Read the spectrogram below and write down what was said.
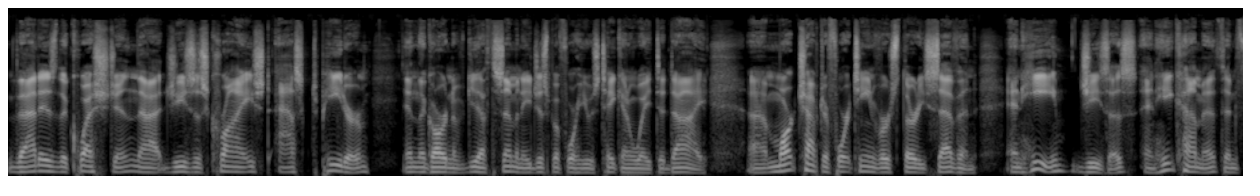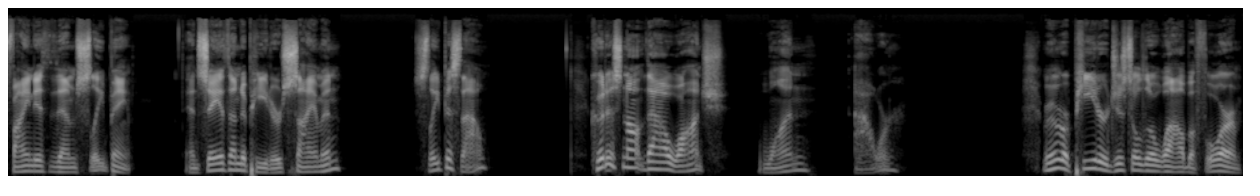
That is the question that Jesus Christ asked Peter in the Garden of Gethsemane just before he was taken away to die. Uh, Mark chapter 14, verse 37 And he, Jesus, and he cometh and findeth them sleeping, and saith unto Peter, Simon, sleepest thou? Couldst not thou watch one hour? Remember Peter just a little while before.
